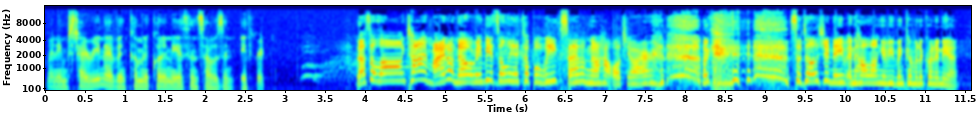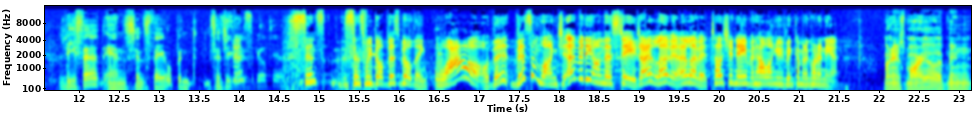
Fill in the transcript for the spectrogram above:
My name's Tyrene. I've been coming to Koinonia since I was in eighth grade. That's a long time. I don't know. Maybe it's only a couple weeks. I don't know how old you are. okay. so tell us your name and how long have you been coming to Koinonia? Lisa, and since they opened, since you Since- guys built it. Since since we built this building. Wow. Th- There's some longevity on this stage. I love it. I love it. Tell us your name and how long have you been coming to Koinonia? My name is Mario. I've been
